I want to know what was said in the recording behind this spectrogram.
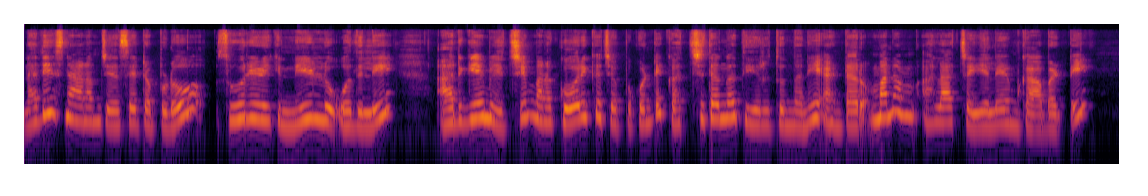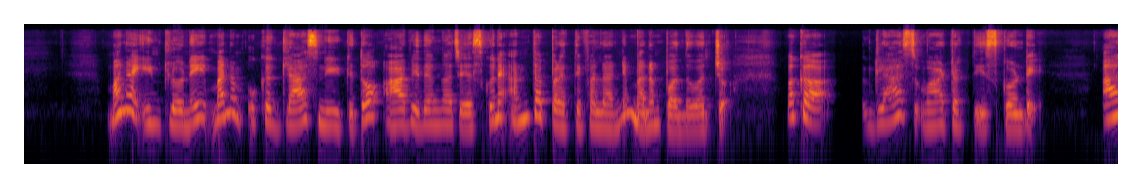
నదీ స్నానం చేసేటప్పుడు సూర్యుడికి నీళ్ళు వదిలి అర్ఘ్యం ఇచ్చి మన కోరిక చెప్పుకుంటే ఖచ్చితంగా తీరుతుందని అంటారు. మనం అలా చేయలేం కాబట్టి మన ఇంట్లోనే మనం ఒక గ్లాస్ నీటితో ఆ విధంగా చేసుకుని అంత ప్రతిఫలాన్ని మనం పొందవచ్చు. ఒక గ్లాస్ వాటర్ తీసుకోండి. ఆ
